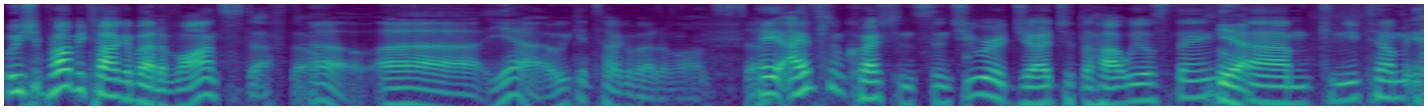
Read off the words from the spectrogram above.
we should probably talk about Avant stuff though. Oh, uh, yeah, we can talk about Avant stuff. Hey, I have some questions. Since you were a judge at the Hot Wheels thing, Yeah. um, can you tell me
